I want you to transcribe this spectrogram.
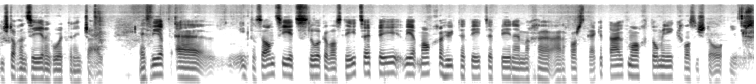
ist doch ein sehr guter Entscheid. Es wird äh, interessant sein, jetzt zu schauen, was die EZB wird machen. Heute hat die EZB nämlich äh, fast das Gegenteil gemacht. Dominik, was ist da die News?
